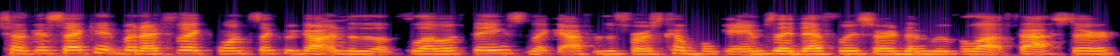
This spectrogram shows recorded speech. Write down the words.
took a second. But i feel like once like we got into the flow of things and like after the first couple games they definitely started to move a lot faster.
